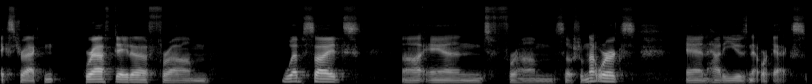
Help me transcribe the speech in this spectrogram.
extract graph data from websites uh, and from social networks, and how to use NetworkX.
